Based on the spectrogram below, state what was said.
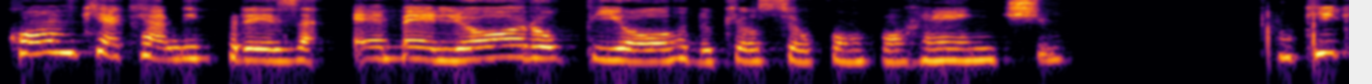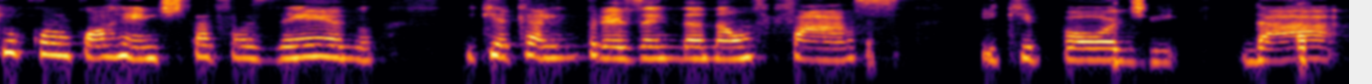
como que aquela empresa é melhor ou pior do que o seu concorrente? O que, que o concorrente está fazendo e que aquela empresa ainda não faz e que pode dar,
